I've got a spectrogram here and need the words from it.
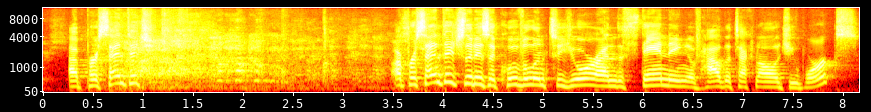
question. A percentage a percentage that is equivalent to your understanding of how the technology works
